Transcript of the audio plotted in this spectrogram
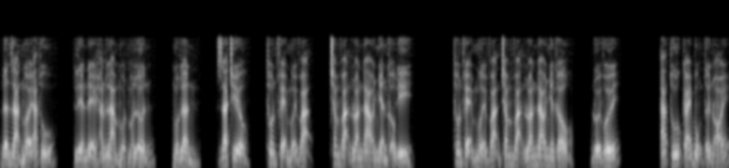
Đơn giản mời ác thú, liền để hắn làm một món lớn, một lần, ra chiêu, thôn phệ mười vạn, trăm vạn loan đao nhân khẩu đi. Thôn phệ mười vạn, trăm vạn loan đao nhân khẩu, đối với ác thú cái bụng tới nói,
